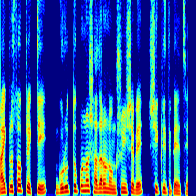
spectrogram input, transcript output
মাইক্রোসফট একটি গুরুত্বপূর্ণ সাধারণ অংশ হিসেবে স্বীকৃতি পেয়েছে।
